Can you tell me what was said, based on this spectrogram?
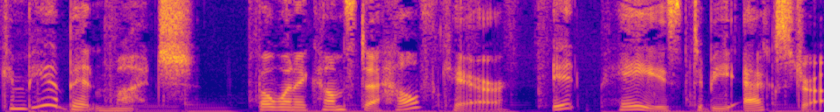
can be a bit much, but when it comes to healthcare, it pays to be extra.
